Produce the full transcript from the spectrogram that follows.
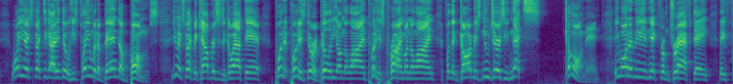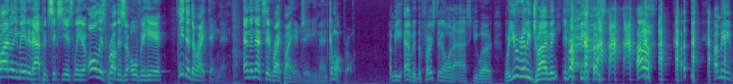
what do you expect a guy to do? He's playing with a band of bums. You expect Mikal to go out there, put it, put his durability on the line, put his prime on the line for the garbage New Jersey Nets? Come on, man. He wanted to be a Knick from draft day. They finally made it happen six years later. All his brothers are over here. He did the right thing, man. And the Nets did right by him, JD, man. Come on, bro. I mean, Evan, the first thing I want to ask you were, were you really driving? Right. Because I don't. I, I, mean,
